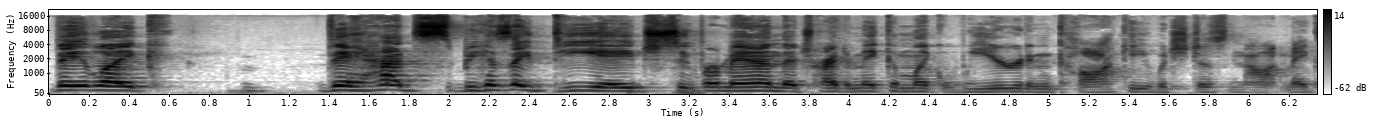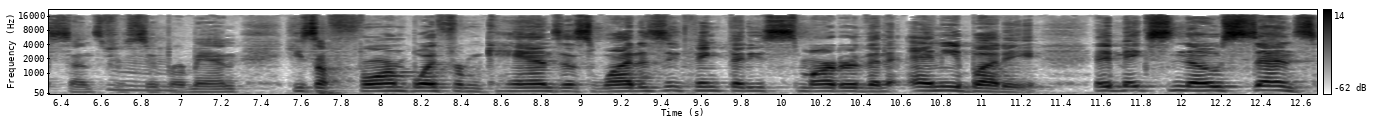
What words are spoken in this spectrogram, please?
They like they had because they de-aged Superman. They tried to make him like weird and cocky, which does not make sense for hmm. Superman. He's a farm boy from Kansas. Why does he think that he's smarter than anybody? It makes no sense.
